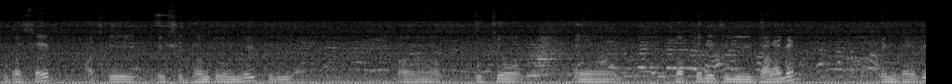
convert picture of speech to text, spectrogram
সুপার সাহেব, আজকে এই সিদ্ধান্ত অনুযায়ী তিনি উচ্চ দপ্তরে তিনি জানাবেন এই মোটামুটি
